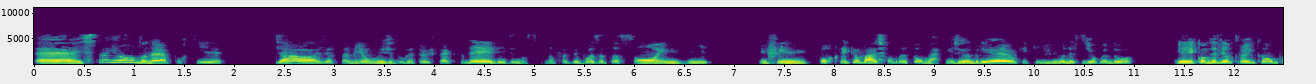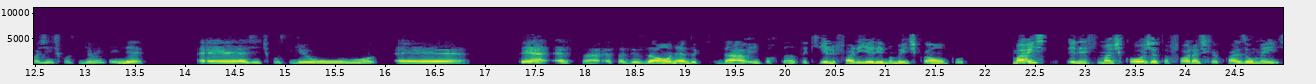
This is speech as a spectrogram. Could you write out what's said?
é, estranhando, né? Porque já, já sabíamos do retrospecto dele, de não, não fazer boas atuações e, enfim, por que, que o Vasco contratou o Marquinhos Gabriel? O que, que viu nesse jogador? E aí, quando ele entrou em campo, a gente conseguiu entender. É, a gente conseguiu é, ter essa, essa visão né, do, da importância que ele faria ali no meio de campo. Mas ele se machucou, já está fora acho que é quase um mês.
